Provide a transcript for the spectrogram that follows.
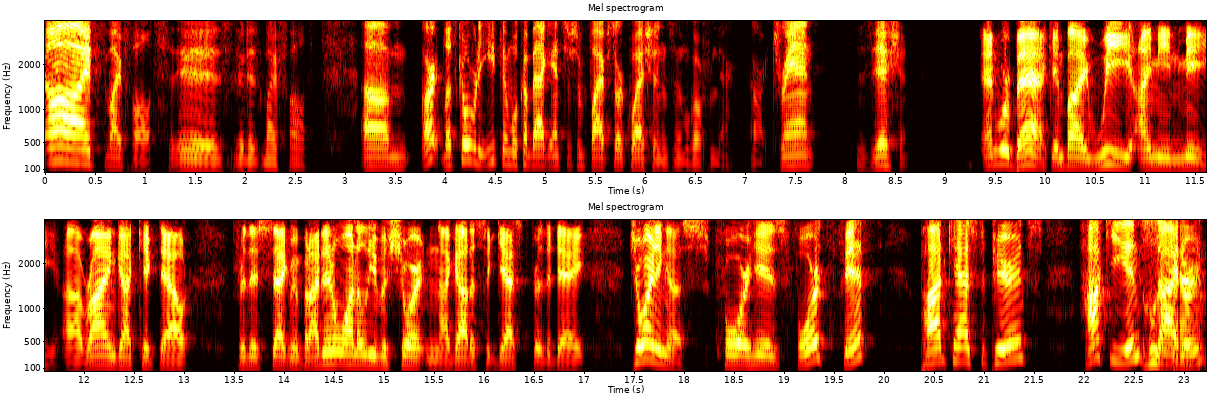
Ah, it's my fault. It is. It is my fault. Um, all right, let's go over to Ethan. We'll come back, answer some five star questions, and we'll go from there. All right, transition. and we're back. And by we, I mean me. Uh, Ryan got kicked out for this segment, but I didn't want to leave us short, and I got us a guest for the day. Joining us for his fourth, fifth podcast appearance, Hockey Insider.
